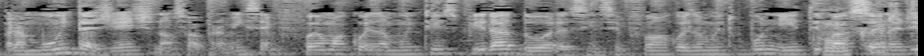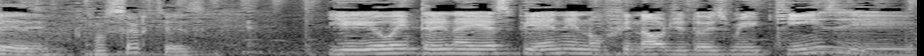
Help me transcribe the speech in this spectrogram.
pra muita gente, não só pra mim, sempre foi uma coisa muito inspiradora, assim, sempre foi uma coisa muito bonita e Com bacana de certeza, ver. com certeza. E eu entrei na ESPN no final de 2015 e,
